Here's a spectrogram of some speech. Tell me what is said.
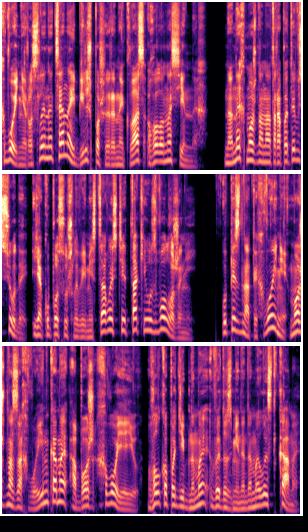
Хвойні рослини це найбільш поширений клас голоносінних. На них можна натрапити всюди, як у посушливій місцевості, так і у зволоженій. Упізнати хвойні можна за хвоїнками або ж хвоєю, голкоподібними видозміненими листками.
